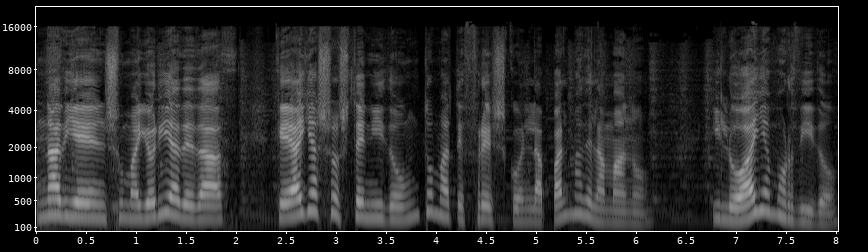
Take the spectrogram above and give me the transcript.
Nadie en su mayoría de edad que haya sostenido un tomate fresco en la palma de la mano y lo haya mordido,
